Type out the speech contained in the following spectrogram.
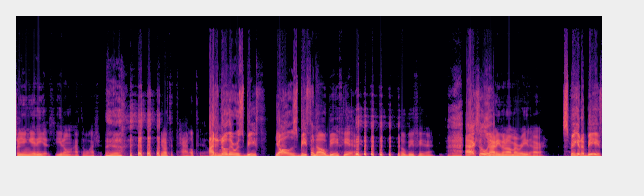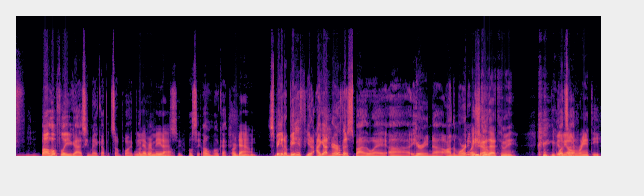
interesting. being idiots. You don't have to watch it. Yeah. you don't have to tattletale. I didn't know there was beef. Y'all is beefing. No beef here. no beef here. Actually, not even on my radar. speaking of beef, well, hopefully you guys can make up at some point. We but never made we'll out. see. We'll see. Oh, okay. Or down. Speaking of beef, you know, I got nervous by the way, uh, hearing uh, on the morning Why you do that to me? you get What's me all that? ranty.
